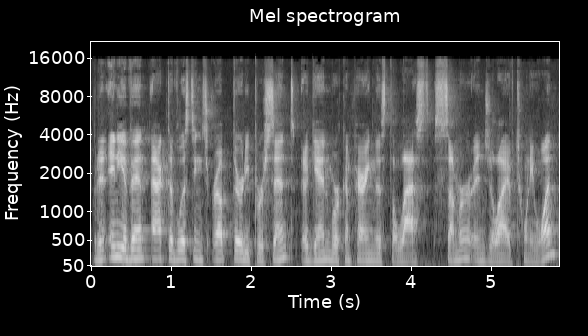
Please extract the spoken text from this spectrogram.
But in any event, active listings are up 30%. Again, we're comparing this to last summer in July of 21.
